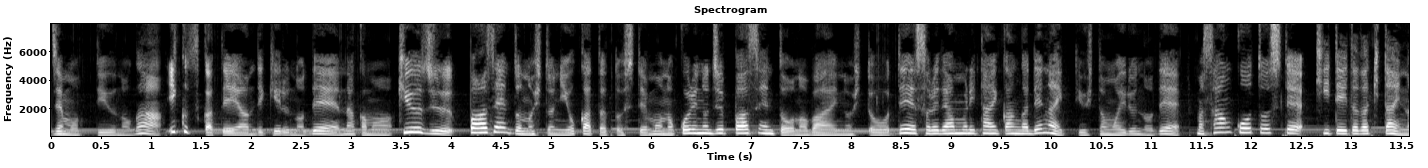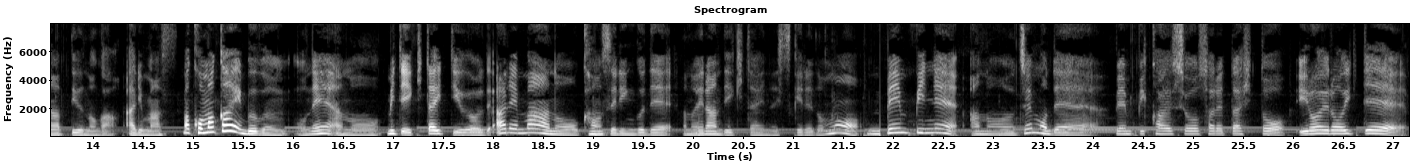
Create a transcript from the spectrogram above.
ジェモっていうのが、いくつか提案できるので、なんかもう90%の人に良かったとしても、残りの10%の場合の人で、それであんまり体感が出ないっていう人もいるので、まあ参考として聞いていただきたいなっていうのがあります。まあ細かい部分をね、あの、見ていきたいっていうようであれば、あの、カウンセリングで、あの、選んでいきたいんですけれども、便秘ね、あの、ジェモで便秘解消された人、いろいろいて、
